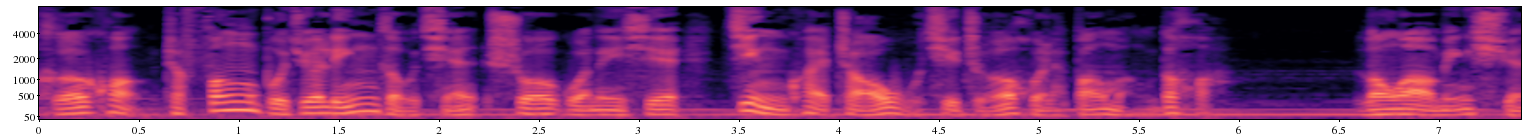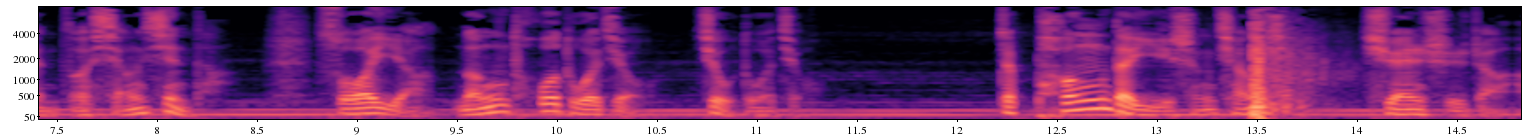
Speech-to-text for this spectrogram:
何况这风不觉临走前说过那些尽快找武器折回来帮忙的话，龙傲明选择相信他。所以啊，能拖多久就多久。这砰的一声枪响，宣示着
